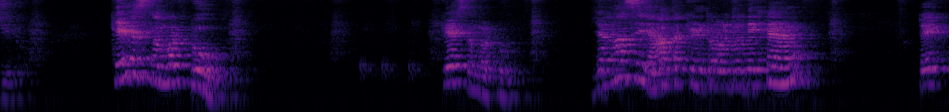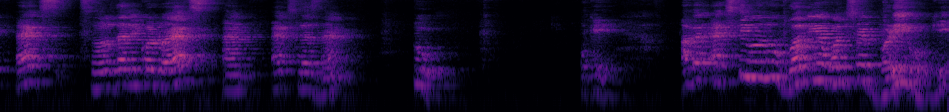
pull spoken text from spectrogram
zero. Case number two. Case number two. यहाँ से यहाँ तक के इंटरवल में देखते हैं हम ठीक smaller than equal to x and x less than 2 okay अगर एक्स की वैल्यू 1 या 1 से बड़ी होगी,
